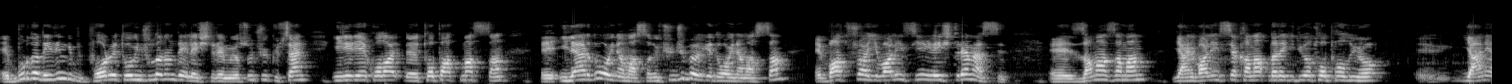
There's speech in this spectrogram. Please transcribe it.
E, burada dediğim gibi forvet oyuncularını da eleştiremiyorsun. Çünkü sen ileriye kolay e, top atmazsan, e, ileride oynamazsan, 3. bölgede oynamazsan e, Batshuayi Valencia'yı eleştiremezsin. E, zaman zaman yani Valencia kanatlara gidiyor top alıyor. E, yani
